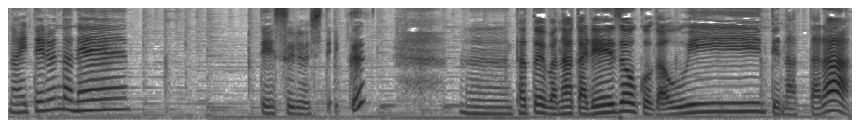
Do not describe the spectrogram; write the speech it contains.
鳴いてるんだねってスルーしていく。うん例えばなんか冷蔵庫がウィーンってなったら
